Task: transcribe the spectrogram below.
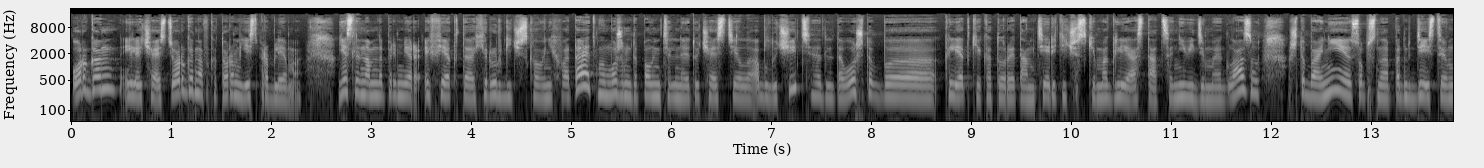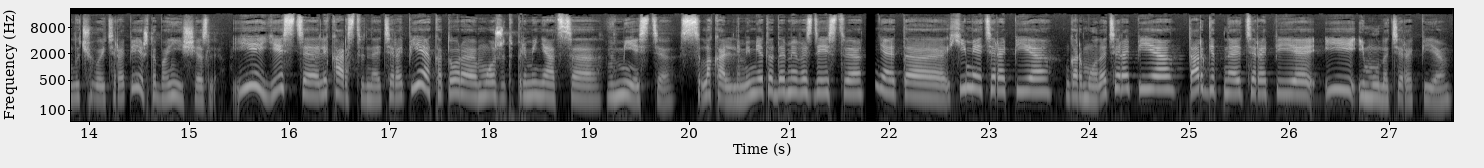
орган или часть органа, органа, в котором есть проблема. Если нам, например, эффекта хирургического не хватает, мы можем дополнительно эту часть тела облучить для того, чтобы клетки, которые там теоретически могли остаться невидимые глазу, чтобы они, собственно, под действием лучевой терапии, чтобы они исчезли. И есть лекарственная терапия, которая может применяться вместе с локальными методами воздействия. Это химиотерапия, гормонотерапия, таргетная терапия и иммунотерапия.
